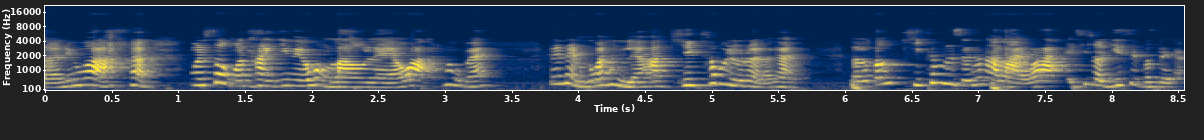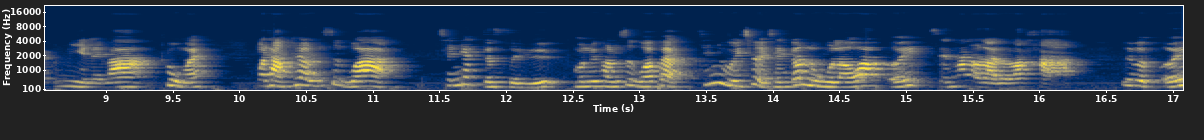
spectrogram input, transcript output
แล้วนี่ว่า มันส่งมาทางอีเมลของเราแล้วอะถูกไหมได้ไหนมันก็มาถึงแล้วอะคลิกเข้าไปดูหน่อยแล้วกัน เราก็ต้องคลิกเข้าไปดูเซ็นทรัลออนไลน์ว่าไอที่เรา20%อะมันมีอะไรบ้าง ถูกไหมมันทำให้เรารู้สึกว่า ฉันอยากจะซื้อ มันมีความรู้สึกว่าแบบฉันอยู่เฉยฉันก็รู้แล้วว่า เอ้ยเซ็นทรัลออนไลน์ลดราคาหรือแบบ เอ้ย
